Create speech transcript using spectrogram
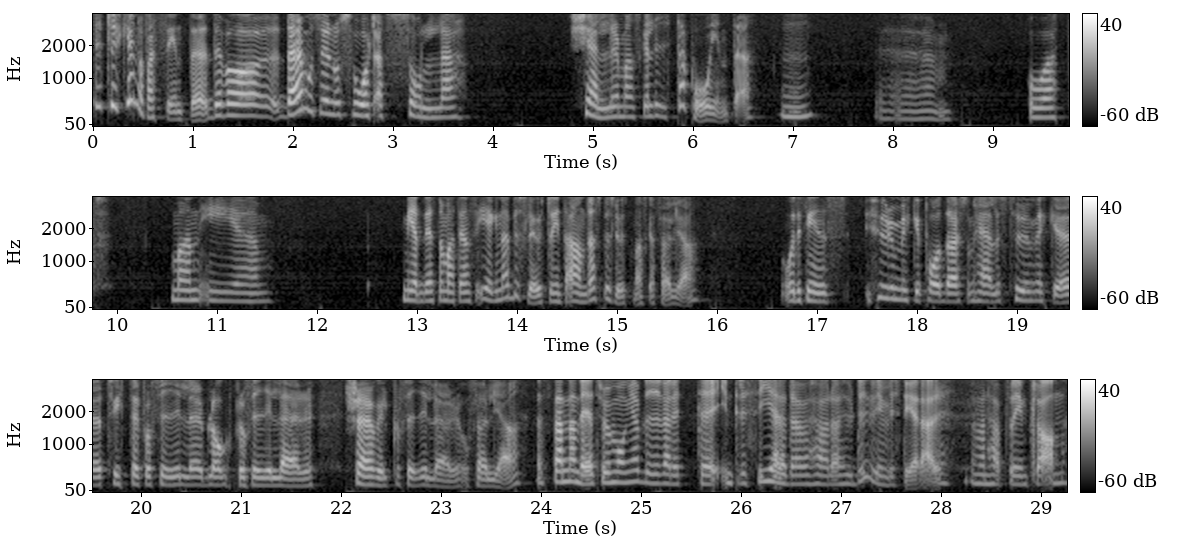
det tycker jag nog faktiskt inte. Det var, däremot är det nog svårt att sålla källor man ska lita på och inte. Mm. Uh, och att man är medveten om att det är ens egna beslut och inte andras beslut man ska följa. Och det finns hur mycket poddar som helst, hur mycket Twitterprofiler, bloggprofiler, Shareville-profiler att följa. Spännande, jag tror många blir väldigt eh, intresserade av att höra hur du investerar när man hör på din plan.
